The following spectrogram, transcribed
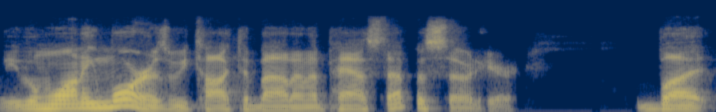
Even wanting more, as we talked about on a past episode here. But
